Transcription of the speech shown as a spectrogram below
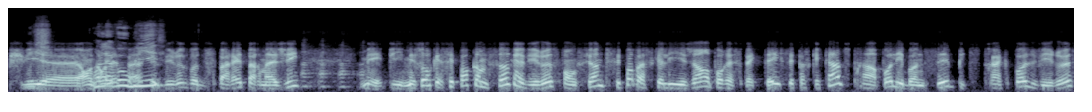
Puis euh, on, on, oublié. que le virus va disparaître par magie. mais puis, mais sauf que c'est pas comme ça qu'un virus fonctionne. Puis c'est pas parce que les gens ont pas respecté. C'est parce que quand tu prends pas les bonnes cibles, puis tu traques pas le virus,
